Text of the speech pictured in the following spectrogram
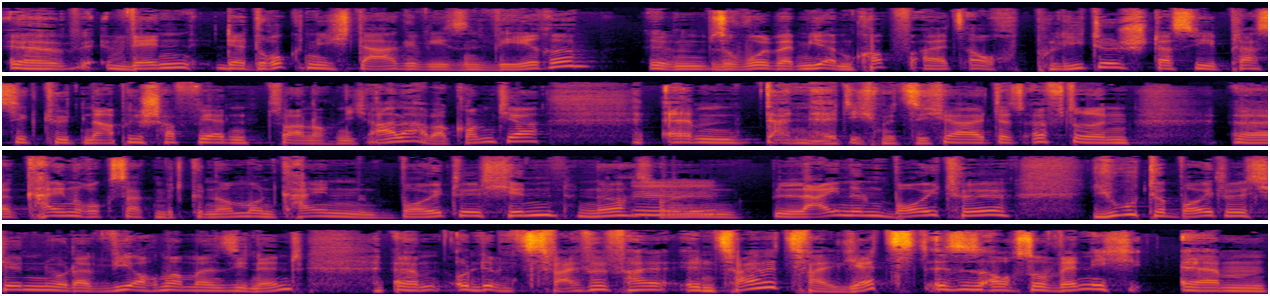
Äh, wenn der Druck nicht da gewesen wäre, ähm, sowohl bei mir im Kopf als auch politisch, dass die Plastiktüten abgeschafft werden, zwar noch nicht alle, aber kommt ja, ähm, dann hätte ich mit Sicherheit des Öfteren äh, keinen Rucksack mitgenommen und kein Beutelchen, ne, so ein Leinenbeutel, Jutebeutelchen oder wie auch immer man sie nennt. Ähm, und im Zweifelfall, im Zweifelsfall jetzt ist es auch so, wenn ich ähm,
